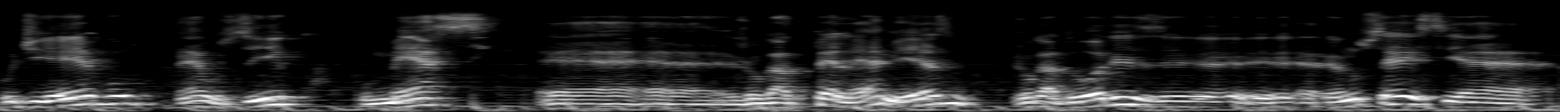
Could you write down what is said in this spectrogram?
o Diego, né, o Zico, o Messi, é, é, jogador Pelé mesmo, jogadores, é, eu não sei se é,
